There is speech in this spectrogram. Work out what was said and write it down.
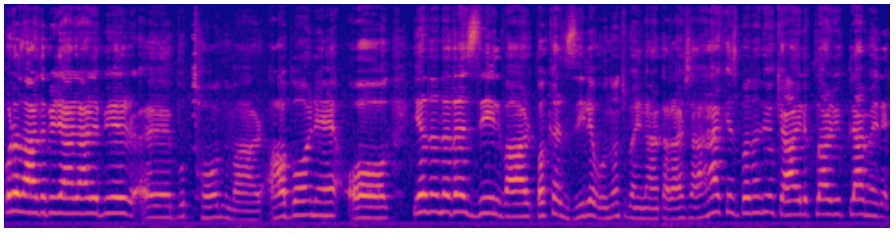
Buralarda bir yerlerde bir e, buton var. Abone ol. Yanında da zil var. Bakın zili unutmayın arkadaşlar. Herkes bana diyor ki aylıklar yüklenmedi,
